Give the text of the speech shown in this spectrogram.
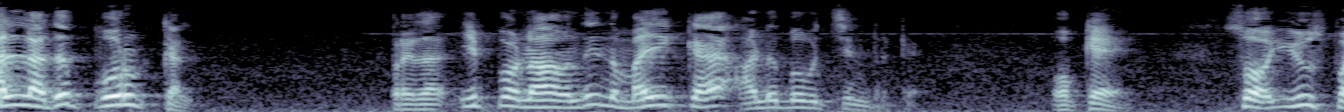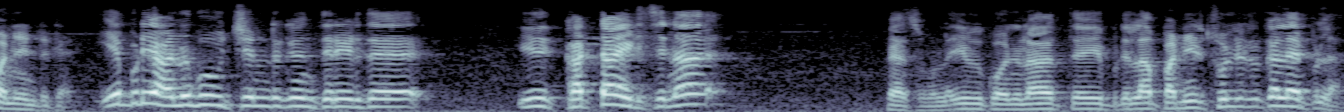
அல்லது பொருட்கள். இப்போ நான் வந்து இந்த மைக்க அனுபவிச்சுட்டு இருக்கேன். ஓகே? சோ யூஸ் பண்ணிட்டு இருக்கேன். எப்படி அனுபவிச்சுட்டு இருக்கேன்னு தெரியுது? இது கட் ஆயிடுச்சுன்னா பேச முடியல இது கொஞ்ச நேரத்தை இப்படி எல்லாம் பண்ணிட்டு சொல்லிருக்கல இப்ப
